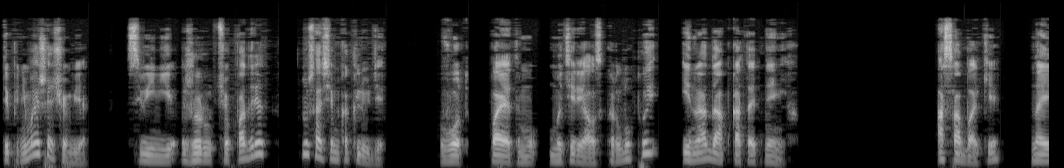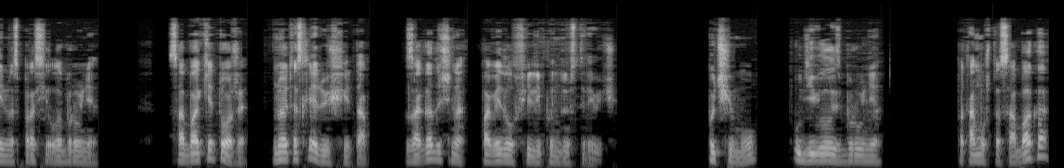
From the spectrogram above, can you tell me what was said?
Ты понимаешь, о чем я? Свиньи жрут все подряд, ну совсем как люди. Вот поэтому материал скорлупы и надо обкатать на них. А собаки? наивно спросила Бруня. Собаки тоже, но это следующий этап, загадочно поведал Филипп Индустриевич. Почему? удивилась Бруня. Потому что собака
